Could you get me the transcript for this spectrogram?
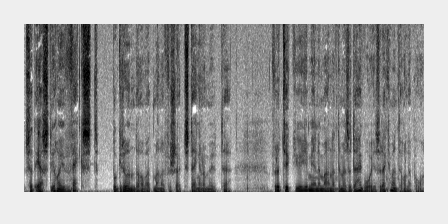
så att SD har ju växt på grund av att man har försökt stänga dem ute. För då tycker ju gemene man att men så där går ju, så där kan man inte hålla på.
